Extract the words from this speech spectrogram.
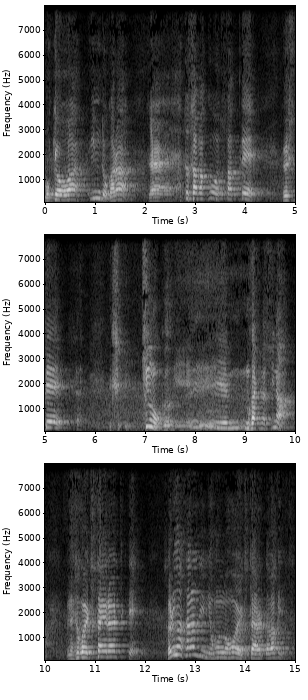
お経はインドからずっと砂漠を伝ってそして中国昔のシナそこへ伝えられてきてそれがさらに日本の方へ伝えられたわけです。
